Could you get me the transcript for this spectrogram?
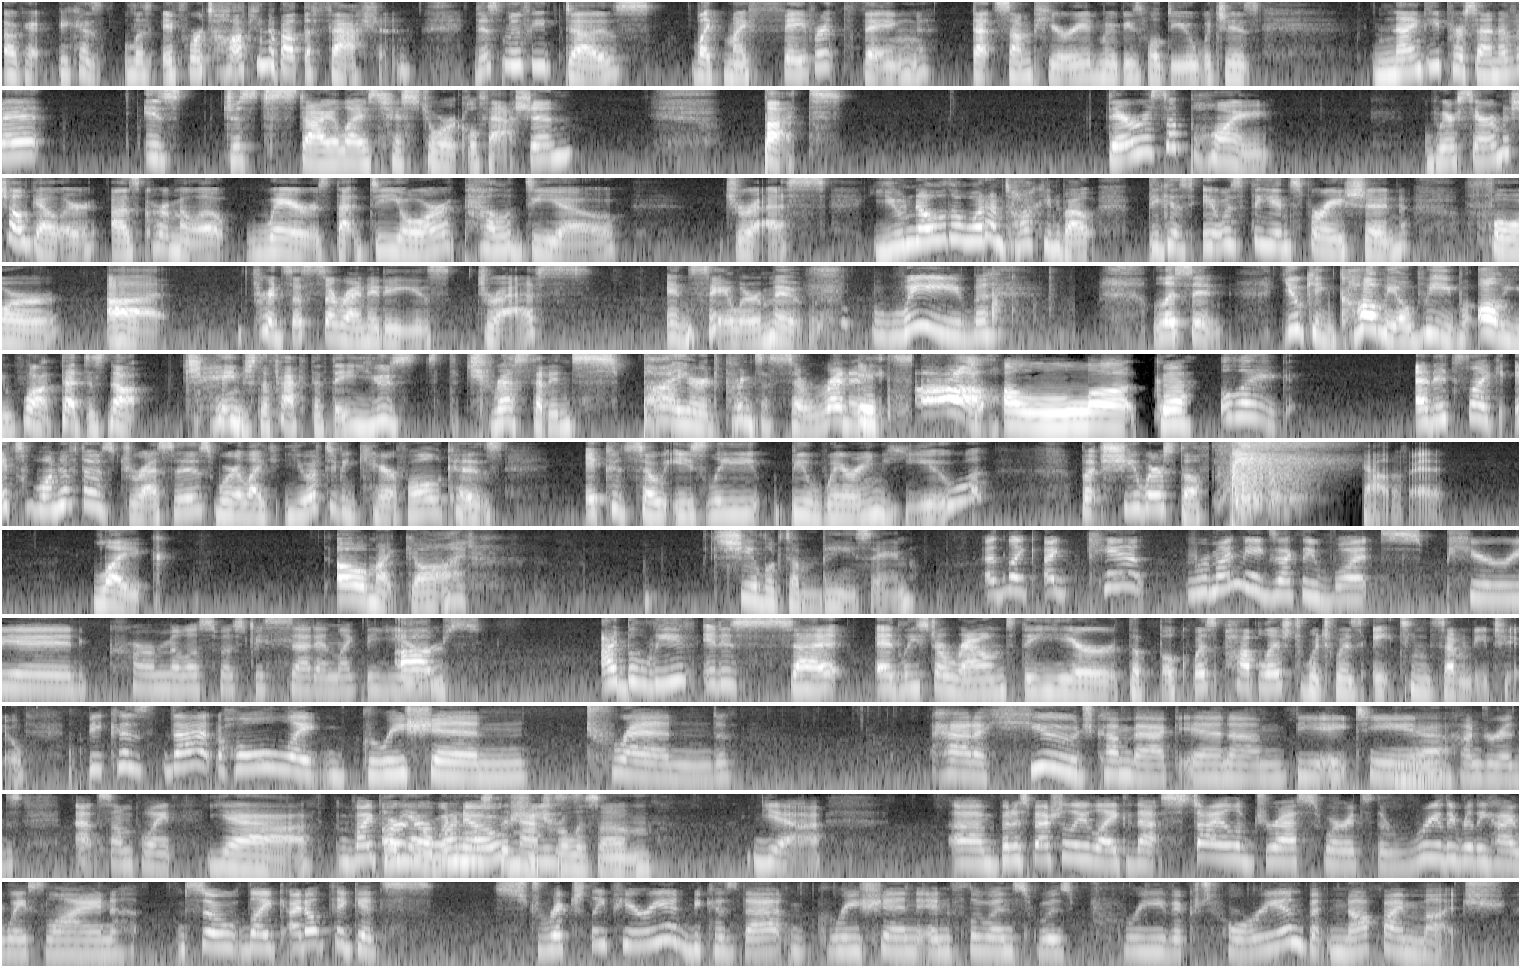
Okay, because if we're talking about the fashion, this movie does like my favorite thing that some period movies will do, which is 90% of it is just stylized historical fashion. But there is a point where Sarah Michelle Gellar as Carmilla wears that Dior Palladio dress. You know the one I'm talking about because it was the inspiration for uh Princess Serenity's dress in Sailor Moon. Weeb. Listen, you can call me a weeb all you want. That does not change the fact that they used the dress that inspired Princess Serenity. It's Ah! a look. like and it's like it's one of those dresses where like you have to be careful because it could so easily be wearing you but she wears the f- out of it. Like oh my god. She looked amazing. And like I can't remind me exactly what period Carmilla's supposed to be set in, like the Um, years. i believe it is set at least around the year the book was published which was 1872 because that whole like Grecian trend had a huge comeback in um, the 1800s at some point. yeah My oh partner yeah would when know was the she's naturalism yeah. Um, but especially like that style of dress where it's the really really high waistline. So like I don't think it's strictly period because that Grecian influence was pre-Victorian, but not by much.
